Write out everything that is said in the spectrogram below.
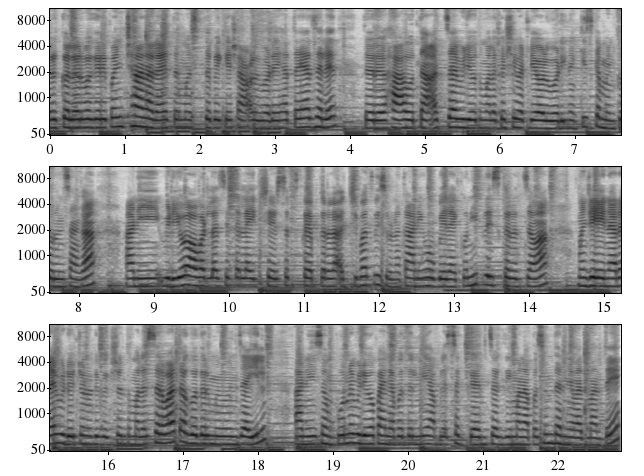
तर कलर वगैरे पण छान आला आहे तर मस्तपैकी अशा अळूवड्या ह्या तयार झाल्यात. तर हा होता आजचा व्हिडिओ. तुम्हाला कशी वाटली अळूवडी नक्कीच कमेंट करून सांगा. आणि व्हिडिओ आवडला असेल तर लाईक शेअर सबस्क्राईब करायला अजिबात विसरू नका. आणि हो बेल आयकॉनही प्रेस करत जावा. म्हणजे येणाऱ्या व्हिडिओचे नोटिफिकेशन तुम्हाला सर्वात अगोदर मिळून जाईल. आणि संपूर्ण व्हिडिओ पाहिल्याबद्दल मी आपल्या सगळ्यांचं अगदी मनापासून धन्यवाद मानते.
